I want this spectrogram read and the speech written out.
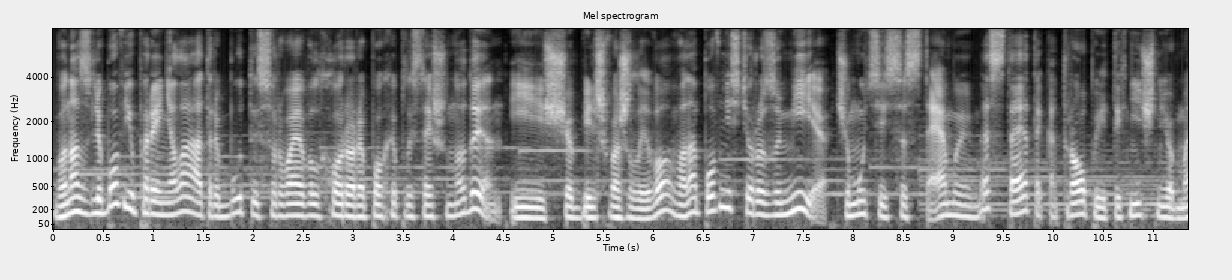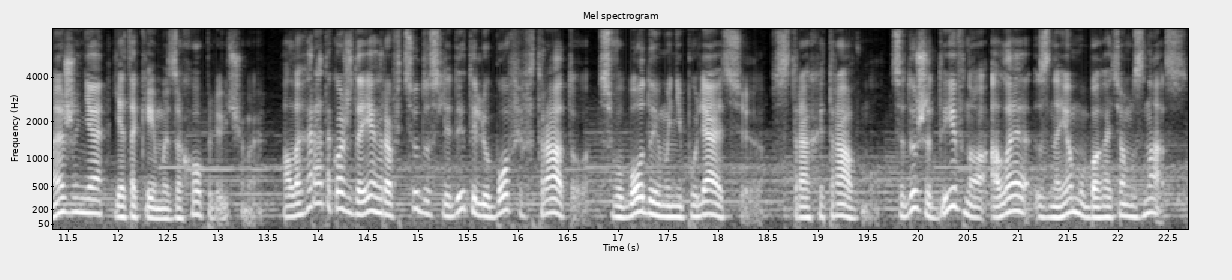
Вона з любов'ю перейняла атрибути survival horror епохи PlayStation 1, і що більш важливо, вона повністю розуміє, чому ці системи, естетика, тропи і технічні обмеження є такими захоплюючими. Але гра також дає гравцю дослідити любов і втрату, свободу і маніпуляцію, страх і травму. Це дуже дивно, але знайомо багатьом з нас.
